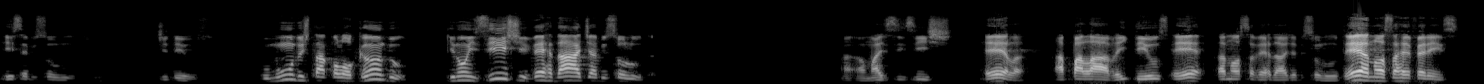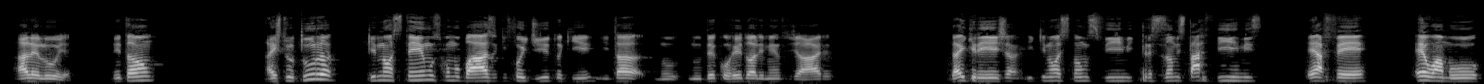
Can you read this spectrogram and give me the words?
esse absoluto de Deus. O mundo está colocando que não existe verdade absoluta. Ah, mas existe. Ela, a palavra e Deus é a nossa verdade absoluta. É a nossa referência. Aleluia. Então, A estrutura que nós temos como base, que foi dito aqui, e está no, no, decorrer do alimento diário, da igreja, e que nós estamos firmes, precisamos estar firmes, é a fé, é o amor,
